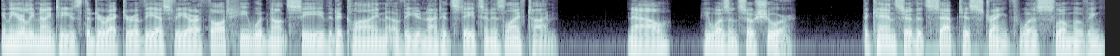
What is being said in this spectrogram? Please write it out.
In the early 90s, the director of the SVR thought he would not see the decline of the United States in his lifetime. Now, he wasn't so sure. The cancer that sapped his strength was slow moving,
